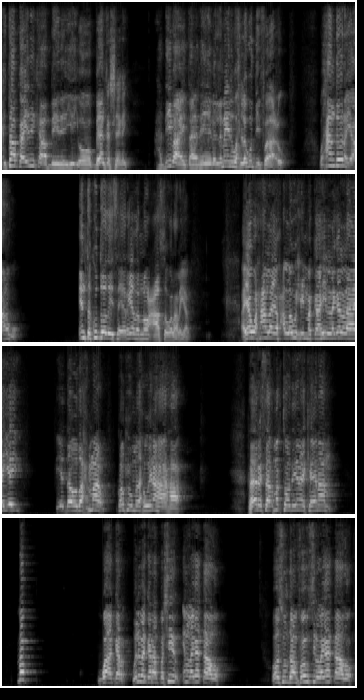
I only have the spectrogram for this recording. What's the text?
Kitaabka idinkaa beeneeyey oo been ka sheegay. Haddiiba ay tahay reebelnimo in wax lagu difaaco waxaan doonayaa anigu inta ku doodaysa erayada noocaasa walaalayaal. Ayaa waxaan leeyahay wax alla wixii makaahil laga laayay iyo daawud axmaar kolkii uu madaxweynaha ahaa. Reer isaaq magtoodii inay keenaan dhab! Waa gar weliba garaad bashiir in laga qaado oo suldaan fawsi laga qaado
